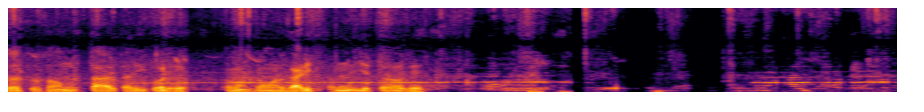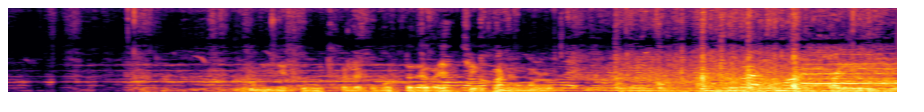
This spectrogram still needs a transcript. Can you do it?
যত তাড়াতাড়ি করে আমাকে আমার গাড়ির সামনে যেতে হবে। যে সবুজ কালারের বোর্ডটা দেখা যাচ্ছে ওখানে আমার গাড়ি রয়েছে।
